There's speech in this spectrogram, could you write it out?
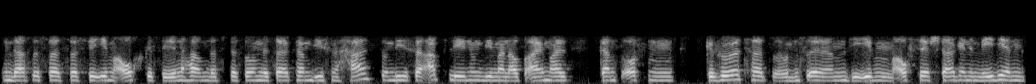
Und das ist was, was wir eben auch gesehen haben, dass Personen gesagt haben, diesen Hass und diese Ablehnung, die man auf einmal ganz offen gehört hat und ähm, die eben auch sehr stark in den Medien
